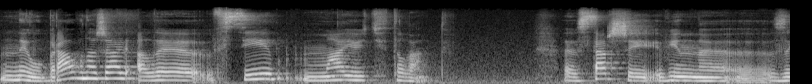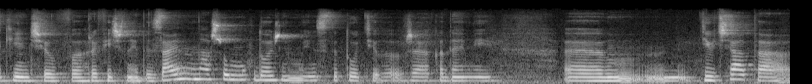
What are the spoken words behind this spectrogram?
Не обрав, на жаль, але всі мають талант. Е, Старший він е, закінчив графічний дизайн в нашому художньому інституті вже академії. Е, м, Дівчата,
